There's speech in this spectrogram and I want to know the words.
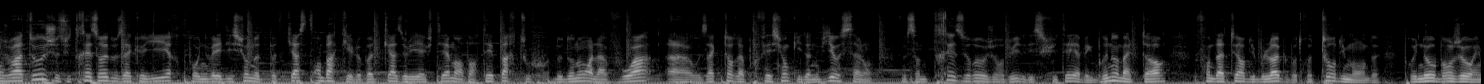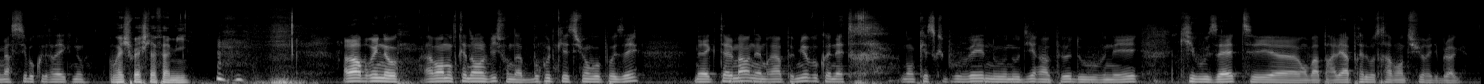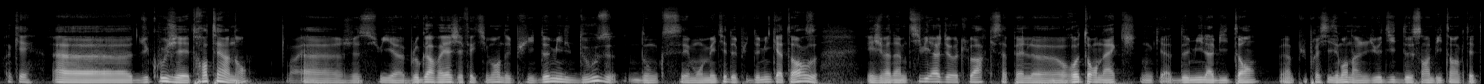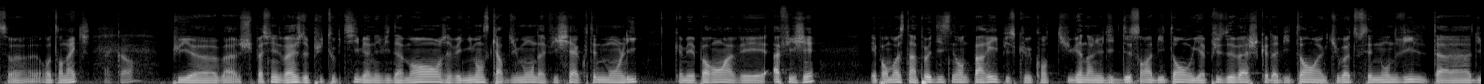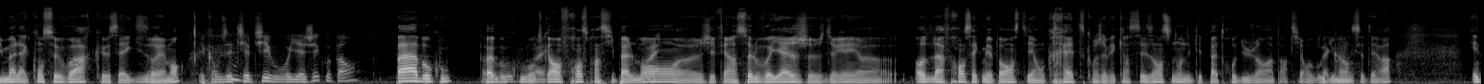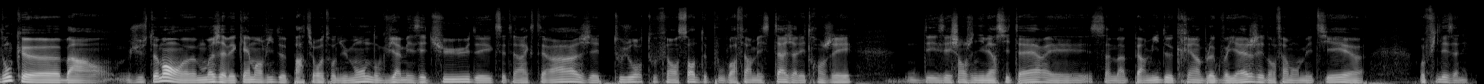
Bonjour à tous, je suis très heureux de vous accueillir pour une nouvelle édition de notre podcast Embarqué, le podcast de l'IFTM emporté partout. Nous donnons à la voix aux acteurs de la profession qui donnent vie au salon. Nous sommes très heureux aujourd'hui de discuter avec Bruno Maltor, fondateur du blog Votre Tour du Monde. Bruno, bonjour et merci beaucoup d'être avec nous. Wesh wesh la famille. Alors Bruno, avant d'entrer dans le vif, on a beaucoup de questions à vous poser. Mais avec Thelma, on aimerait un peu mieux vous connaître. Donc, qu'est-ce que vous pouvez nous, nous dire un peu d'où vous venez, qui vous êtes, et euh, on va parler après de votre aventure et du blog. Ok. Euh, du coup, j'ai 31 ans. Euh, je suis blogueur voyage effectivement depuis 2012, donc c'est mon métier depuis 2014. Et je viens d'un petit village de Haute-Loire qui s'appelle Retournac, donc il y a 2000 habitants, plus précisément d'un lieu dit de 200 habitants à côté de Retournac. D'accord. Puis bah, je suis passionné de voyage depuis tout petit, bien évidemment. J'avais une immense carte du monde affichée à côté de mon lit que mes parents avaient affiché. Et pour moi, c'était un peu Disneyland de Paris, puisque quand tu viens d'un lieu dit de 200 habitants où il y a plus de vaches que d'habitants et que tu vois tous ces noms de villes, tu as du mal à concevoir que ça existe vraiment. Et quand vous étiez petit, vous voyagez vos parents Pas beaucoup. Pas, beaucoup. En tout cas, en France principalement. Euh, j'ai fait un seul voyage, je dirais, euh, hors de la France avec mes parents. C'était en Crète quand j'avais 15-16 ans. Sinon, on n'était pas trop du genre à partir au bout du monde, etc. Et donc, euh, ben, justement, euh, moi j'avais quand même envie de partir autour du monde, donc via mes études, et etc., etc. J'ai toujours tout fait en sorte de pouvoir faire mes stages à l'étranger, des échanges universitaires, et ça m'a permis de créer un blog voyage et d'en faire mon métier euh, au fil des années.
